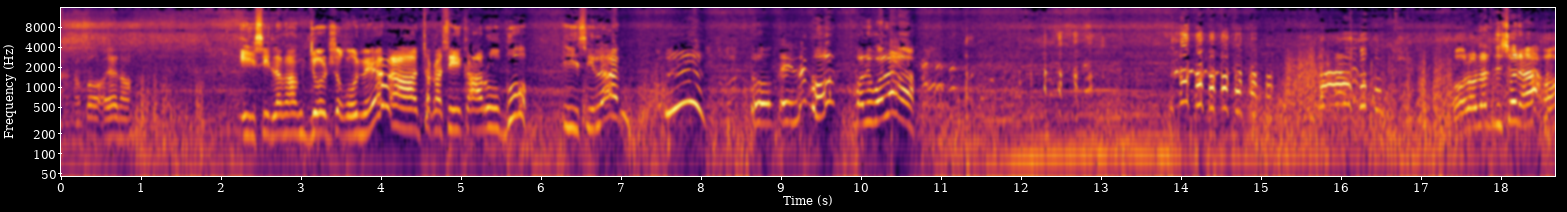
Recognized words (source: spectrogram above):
Ano po, ayan oh. Easy lang ang George Oconera at saka si Carugo. Easy lang. Eh, Okay lang oh. Baliwala. oh, Ronald Vision ha. Oh,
